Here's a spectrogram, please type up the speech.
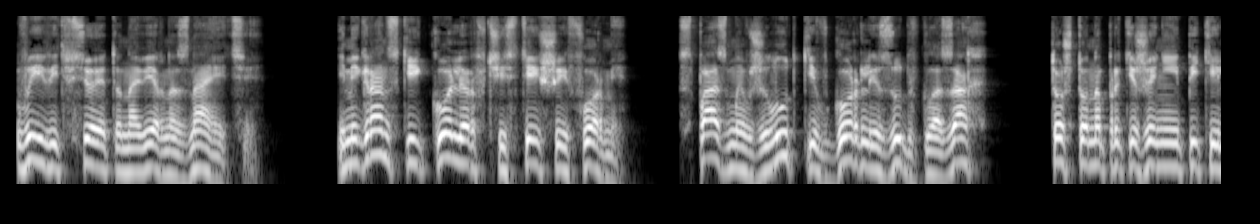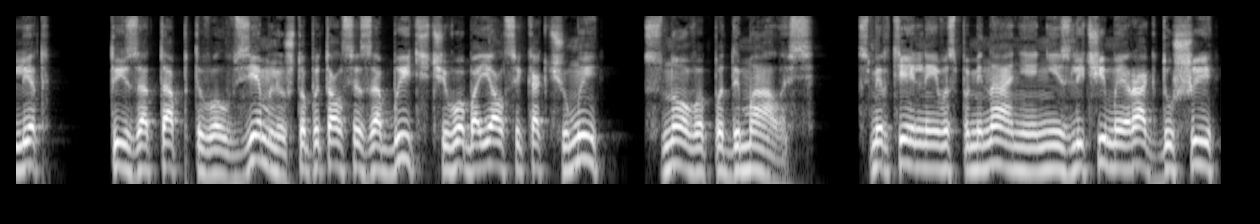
«Вы ведь все это, наверное, знаете. Иммигрантский колер в чистейшей форме. Спазмы в желудке, в горле, зуд в глазах. То, что на протяжении пяти лет ты затаптывал в землю, что пытался забыть, чего боялся как чумы, снова подымалось. Смертельные воспоминания, неизлечимый рак души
